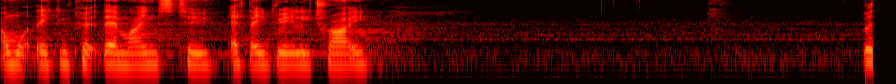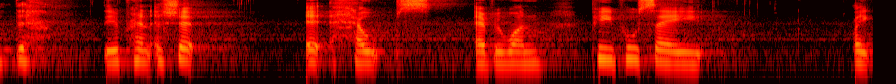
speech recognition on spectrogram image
and what they can put their minds to if they really try. With the, the apprenticeship, it helps everyone. People say, like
